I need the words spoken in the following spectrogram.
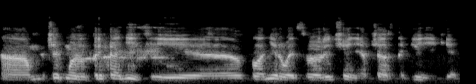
э, человек может приходить и э, планировать свое лечение в частной клинике,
